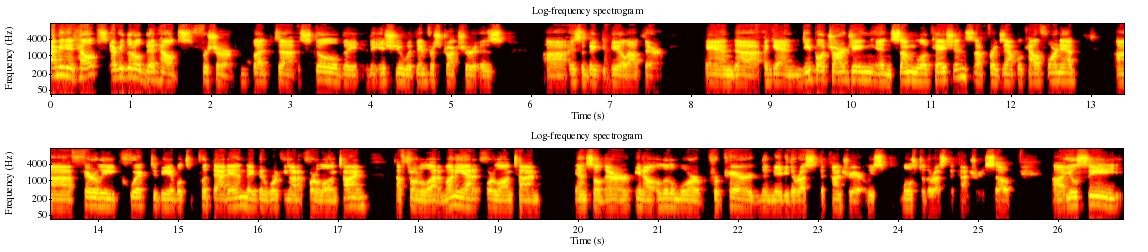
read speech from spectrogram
I mean, it helps. Every little bit helps for sure, but uh, still, the the issue with infrastructure is uh, is a big deal out there. And uh, again, depot charging in some locations, uh, for example, California, uh, fairly quick to be able to put that in. They've been working on it for a long time. I've thrown a lot of money at it for a long time, and so they're you know a little more prepared than maybe the rest of the country, or at least most of the rest of the country. So uh, you'll see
